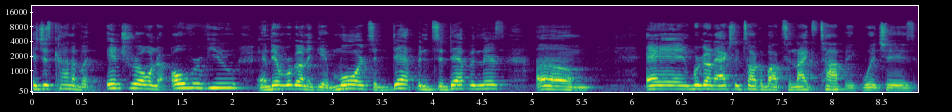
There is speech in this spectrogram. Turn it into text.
It's just kind of an intro and an overview, and then we're gonna get more into depth into depth in this. Um, and we're gonna actually talk about tonight's topic, which is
